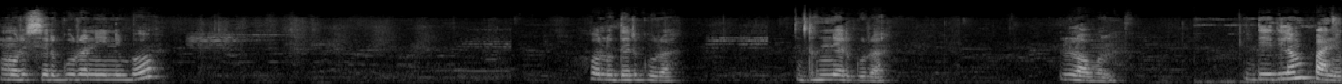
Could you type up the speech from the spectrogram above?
মরিচের গুঁড়া নিয়ে নিব হলুদের গুঁড়া ধনিয়ার গুঁড়া লবণ দিয়ে দিলাম পানি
